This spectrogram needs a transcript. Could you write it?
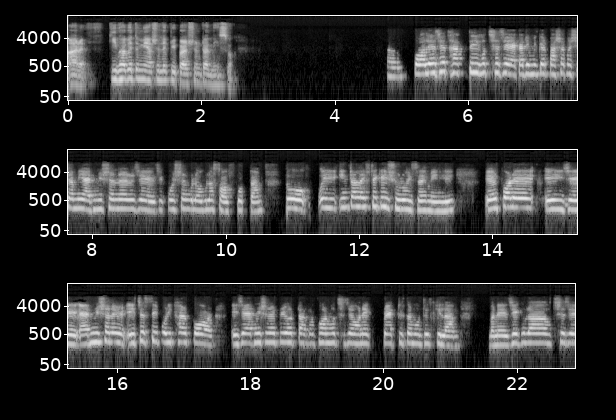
আর কীভাবে তুমি আসলে প্রিপারেশনটা নিছো? কলেজে থাকতেই হচ্ছে যে একাডেমিকের পাশাপাশি আমি অ্যাডমিশনের যে যে কোয়েশ্চেনগুলো, ওগুলো সলভ করতাম। তো ওই ইন্টার লাইফ থেকেই শুরু হয়েছে মেইনলি এরপরে এই যে অ্যাডমিশনের এইচএসসি পরীক্ষার পর, এই যে অ্যাডমিশনের পিরিয়ডটা তখন হচ্ছে যে অনেক প্র্যাকটিসের মধ্যে ছিলাম। মানে যেগুলা হচ্ছে যে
